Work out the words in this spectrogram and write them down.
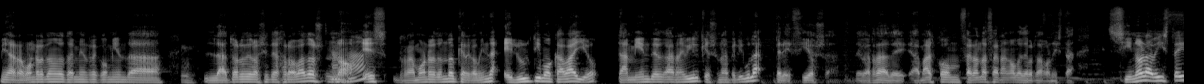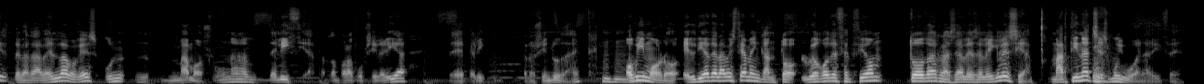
Mira, Ramón Redondo también recomienda mm. La Torre de los Siete Jorobados. No, es Ramón Redondo el que recomienda El último caballo, también de Garneville, que es una película preciosa, de verdad. además con Fernando Fernández Gómez de protagonista. Si no la visteis, de verdad, vedla porque es un, vamos, una delicia, perdón por la cursilería, de película pero sin duda. ¿eh? Obi Moro, El Día de la Bestia me encantó. Luego, decepción, todas las leales de la Iglesia. Martín H. es muy buena, dice.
